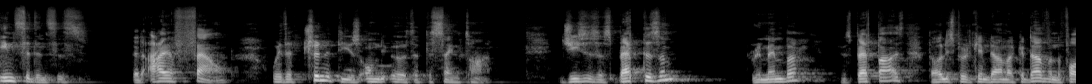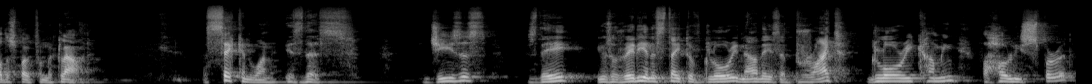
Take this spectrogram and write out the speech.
incidences that I have found where the Trinity is on the earth at the same time. Jesus' baptism, remember, he was baptized, the Holy Spirit came down like a dove, and the Father spoke from the cloud. The second one is this Jesus is there. He was already in a state of glory. Now there's a bright glory coming, the Holy Spirit,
